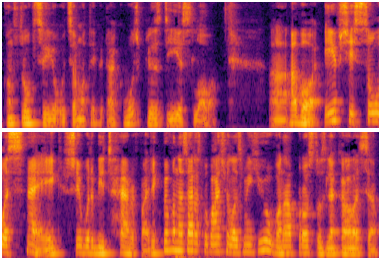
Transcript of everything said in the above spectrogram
конструкцією у цьому типі. Так? Would плюс дієслово. Або if she saw a snake, she would be terrified. Якби вона зараз побачила змію, вона просто злякалася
